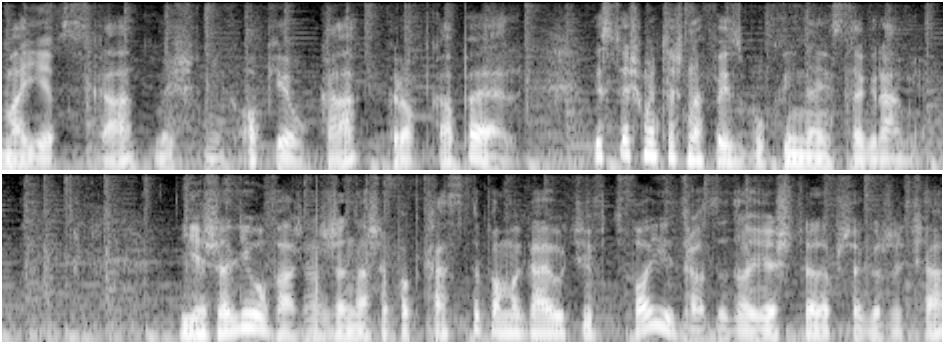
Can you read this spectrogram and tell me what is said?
majewska-opiełka.pl. Jesteśmy też na Facebooku i na Instagramie. Jeżeli uważasz, że nasze podcasty pomagają Ci w Twojej drodze do jeszcze lepszego życia,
